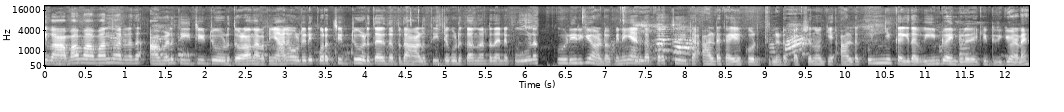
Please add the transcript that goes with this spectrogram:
ഈ വാവ വാവ എന്ന് പറയുന്നത് അവൾ തീറ്റ ഇട്ട് കൊടുത്തോളാം അപ്പോൾ ഞാൻ ഓൾറെഡി കുറച്ച് ഇട്ട് കൊടുത്തായിരുന്നു. അപ്പോൾ ആൾ തീറ്റ കൊടുക്കാന്ന് പറഞ്ഞത് എന്റെ കൂടെ കൂടിയിരിക്കും കേട്ടോ. പിന്നെ ഞാനിതാ കുറച്ച് തീറ്റ ആളുടെ കയ്യിൽ കൊടുത്തിട്ടുണ്ട് പക്ഷെ നോക്കി ആളുടെ കുഞ്ഞു കൈ ഇതാ വീണ്ടും അതിന്റെ ഉള്ളിലേക്ക് ഇട്ടിരിക്കുവാണേ.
